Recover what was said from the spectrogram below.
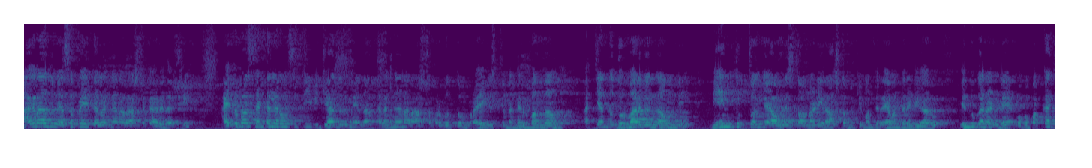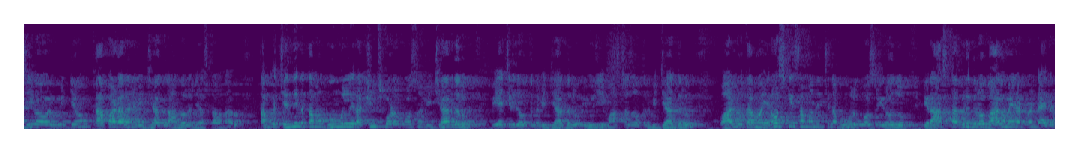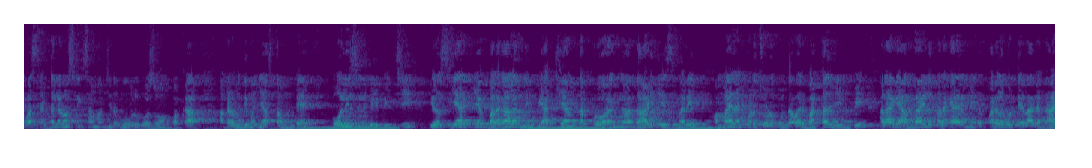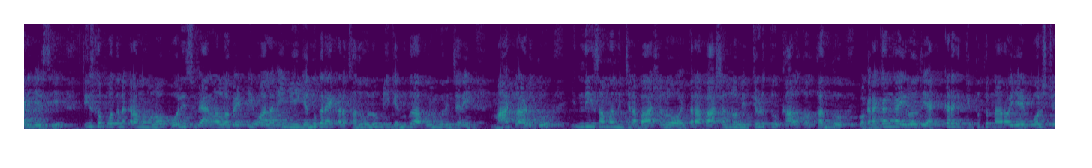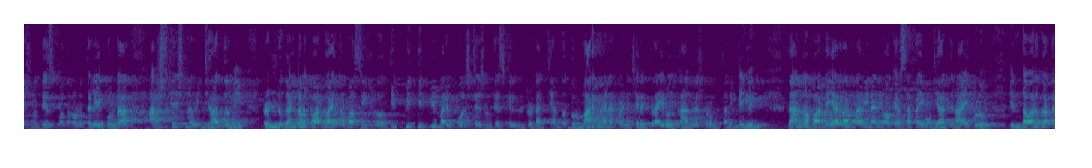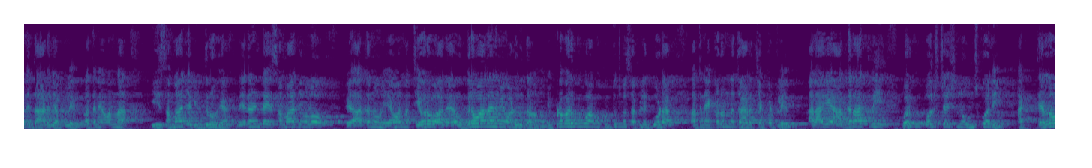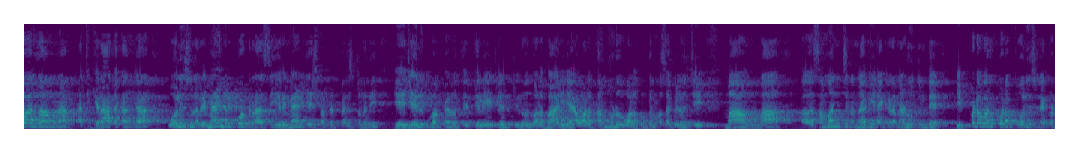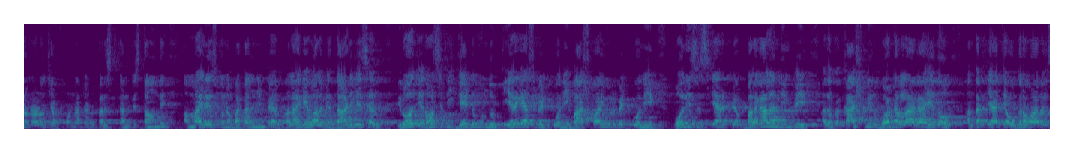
Nagaraju SFI Telangana రాష్ట్ర కార్యదర్శి Hyderabad central university విద్యార్థుల మీద తెలంగాణ రాష్ట్ర ప్రభుత్వం ప్రయోగిస్తున్న నిర్బంధం అత్యంత దుర్మార్గంగా ఉంది. నియంతృత్వంగా వ్యవహరిస్తా ఉన్నాడు ఈ రాష్ట్ర ముఖ్యమంత్రి రేవంత్ రెడ్డి గారు. ఎందుకనంటే ఒక పక్క జీవ వైవిధ్యం కాపాడాలని విద్యార్థులు ఆందోళన చేస్తా ఉన్నారు. తమకు చెందిన తమ భూముల్ని రక్షించుకోవడం కోసం విద్యార్థులు పిహెచ్డి చదువుతున్న విద్యార్థులు యూజీ మాస్టర్స్ చదువుతున్న విద్యార్థులు వాళ్ళు తమ యూనివర్సిటీకి సంబంధించిన భూముల కోసం ఈరోజు ఈ రాష్ట్ర అభివృద్ధిలో భాగమైనటువంటి హైదరాబాద్ సెంట్రల్ యూనివర్సిటీకి సంబంధించిన భూముల కోసం ఒక పక్క అక్కడ ఉద్యమం చేస్తూ ఉంటే పోలీసులను పిలిపించి ఈరోజు సిఆర్పిఎఫ్ బలగాలను నింపి అత్యంత క్రూరంగా దాడి చేసి మరి అమ్మాయిలను కూడా చూడకుండా వారి బట్టలు చింపి అలాగే అబ్బాయిలు తలకాయల మీద పగలగొట్టేలాగా దాడి చేసి తీసుకుపోతున్న క్రమంలో పోలీసు వ్యాన్లలో పెట్టి వాళ్ళని మీకు ఎందుకురా ఇక్కడ చదువులు? మీకు ఎందుకురా భూమి గురించి అని మాట్లాడుతూ హిందీకి సంబంధించిన భాషలో ఇతర భాషల్లోని తిడుతూ కాళ్ళతో తంతు ఒక రకంగా ఈ రోజు ఎక్కడికి తిప్పుతున్నారో ఏ పోలీస్ స్టేషన్ తీసుకుపోతున్నారో తెలియకుండా అరెస్ట్ చేసిన విద్యార్థుల్ని రెండు గంటల పాటు హైదరాబాద్ సీట్లో తిప్పి తిప్పి మరి పోలీస్ స్టేషన్ తీసుకెళ్ళినటువంటి అత్యంత దుర్మార్గమైనటువంటి చరిత్ర ఈ రోజు కాంగ్రెస్ ప్రభుత్వానికి మిగిలింది. దాంతో పాటు ఎర్రం నవీన్ అని ఒక ఎస్ఎఫ్ఐ విద్యార్థి నాయకుడు ఇంతవరకు అతని దాడి చెప్పలేదు. అతను ఏమన్నా ఈ సమాజ విద్రోహ లేదంటే సమాజంలో అతను ఏమన్నా తీవ్రవాద ఉగ్రవాదాన్ని మేము అడుగుతా ఉన్నాం. ఇప్పటి వరకు ఆమె కుటుంబ సభ్యులకు కూడా అతను ఎక్కడున్న జాడ చెప్పట్లేదు. అలాగే అర్ధరాత్రి వరకు పోలీస్ స్టేషన్లో ఉంచుకొని తెల్లవారుజాము తెల్లవారుజామున అతి కిరాతకంగా పోలీసులు రిమాండ్ రిపోర్ట్ రాసి రిమాండ్ చేసినటువంటి పరిస్థితి ఉన్నది. ఏ జైలుకు పంపారో తెలియట్లేదు. ఈ రోజు వాళ్ళ భార్య వాళ్ళ తమ్ముడు వాళ్ళ కుటుంబ సభ్యులు వచ్చి మా మా సంబంధించిన నవీన్ ఎక్కడని అడుగుతుంటే ఇప్పటి వరకు కూడా పోలీసులు ఎక్కడున్నాడో చెప్పుకున్నటువంటి పరిస్థితి కనిపిస్తా ఉంది. అమ్మాయిలు వేసుకున్న బట్టలు నింపారు. అలాగే వాళ్ళ మీద దాడి చేశారు. ఈ రోజు యూనివర్సిటీ గేట్ ముందు టియర్ గ్యాస్ పెట్టుకొని బాష్పాయువులు పెట్టుకొని పోలీసు సిఆర్పిఎఫ్ బలగాలను నింపి అదొక కాశ్మీర్ బోర్డర్ లాగా ఏదో అంతర్జాతీయ ఉగ్రవాద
